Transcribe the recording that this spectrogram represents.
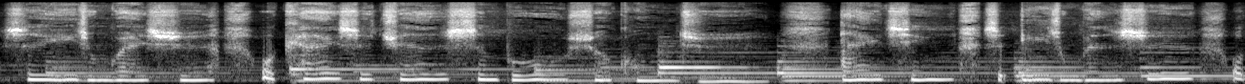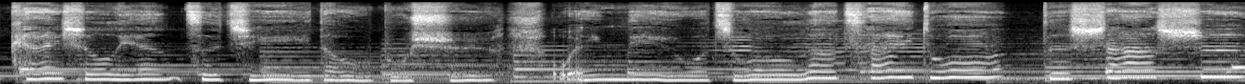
是一种怪事，我开始全身不受控制。爱情是一种本事，我开始连自己都不是。为你我做了太多的傻事，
